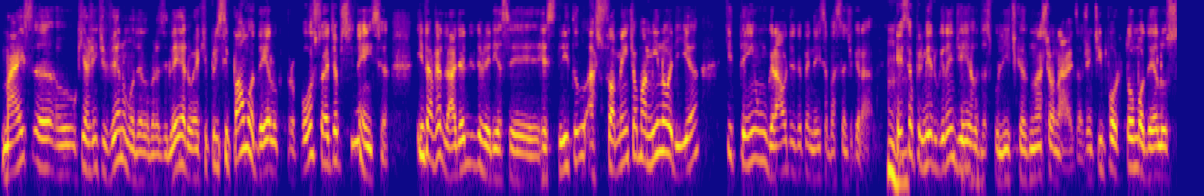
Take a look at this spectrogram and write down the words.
Mas uh, o que a gente vê no modelo brasileiro é que o principal modelo proposto é de abstinência. E, na verdade, ele deveria ser restrito a, somente a uma minoria que tem um grau de dependência bastante grave. Uhum. Esse é o primeiro grande erro das políticas nacionais. A gente importou modelos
